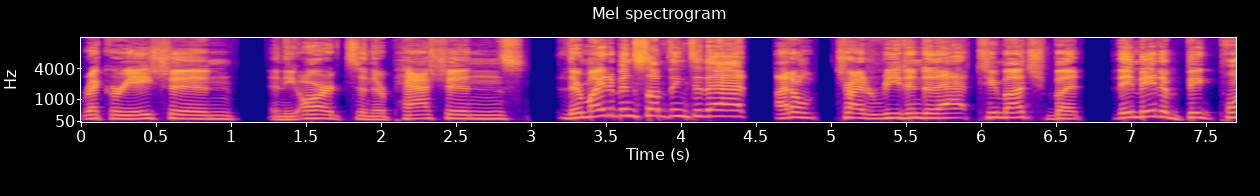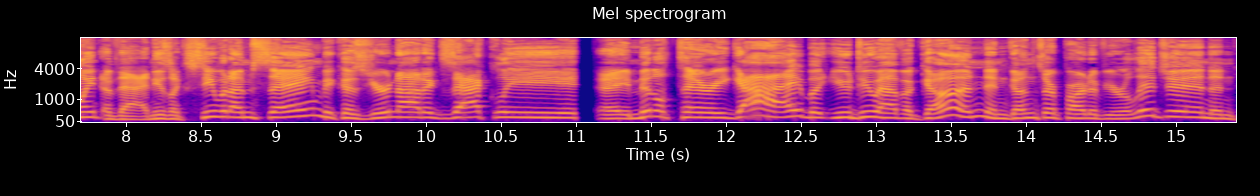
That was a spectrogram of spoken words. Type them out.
recreation and the arts and their passions. There might have been something to that. I don't try to read into that too much, but they made a big point of that. And he's like, see what I'm saying? Because you're not exactly a military guy, but you do have a gun and guns are part of your religion. And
